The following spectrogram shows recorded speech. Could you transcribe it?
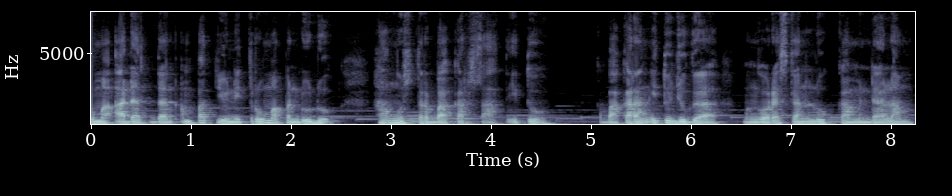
rumah adat dan 4 unit rumah penduduk hangus terbakar saat itu. Kebakaran itu juga menggoreskan luka mendalam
